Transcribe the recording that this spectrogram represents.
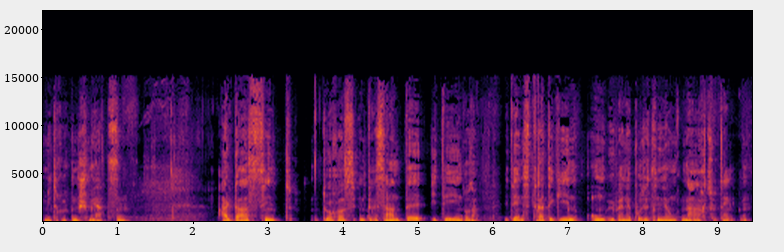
mit Rückenschmerzen. All das sind durchaus interessante Ideen oder Ideenstrategien, um über eine Positionierung nachzudenken.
